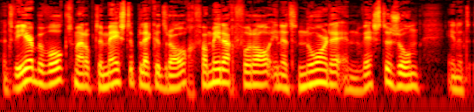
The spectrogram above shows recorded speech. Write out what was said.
Het weer bewolkt, maar op de meeste plekken droog. Vanmiddag vooral in het noorden en westen zon. In het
